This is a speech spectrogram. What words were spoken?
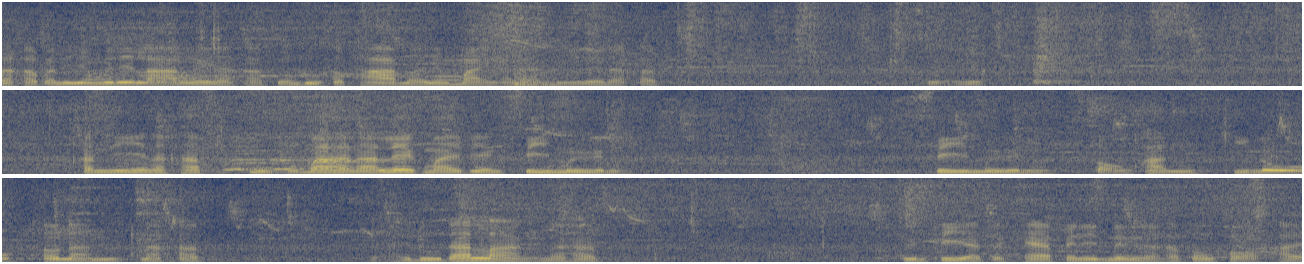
นะครับ อันนี้ยังไม่ได้ล้างเลยนะครับยังดูสภาพนะยังใหม่ขนาดนี้เลยนะครับ สวยคันนี้นะครับถูกมากๆนะเลขไม่เพียง40,000 42,000กิโลเท่านั้นนะครับเดี๋ยวให้ดูด้านหลังนะครับ พื้นที่อาจจะแคบไปนิดนึงนะครับ ต้องขออภัย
